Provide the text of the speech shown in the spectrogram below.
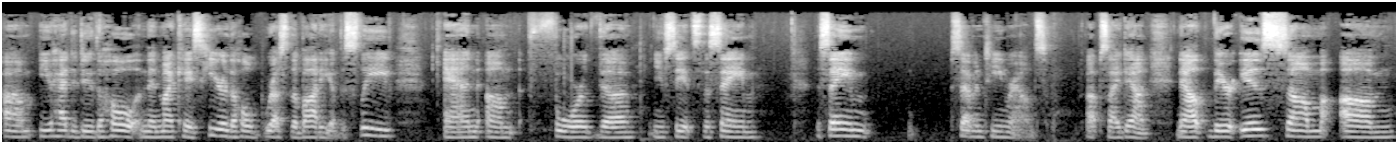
um, you had to do the whole, and in my case here, the whole rest of the body of the sleeve. And um, for the, you see it's the same, the same 17 rounds upside down. Now there is some, um,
